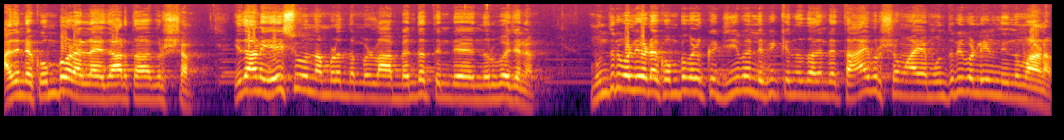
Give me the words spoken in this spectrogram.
അതിന്റെ കൊമ്പുകളല്ല യഥാർത്ഥ വൃക്ഷം. ഇതാണ് യേശുവും നമ്മളും തമ്മിലുള്ള ബന്ധത്തിന്റെ നിർവചനം. മുന്തിരിവള്ളിയുടെ കൊമ്പുകൾക്ക് ജീവൻ ലഭിക്കുന്നത് അതിന്റെ തായ് വൃക്ഷമായ മുന്തിരിവള്ളിയിൽ നിന്നുമാണ്.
